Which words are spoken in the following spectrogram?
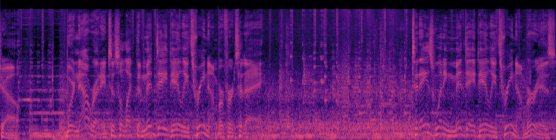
show. We're now ready to select the Midday Daily 3 number for today. Today's winning Midday Daily 3 number is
